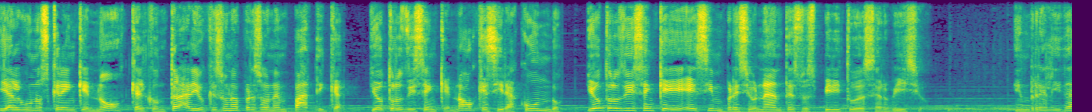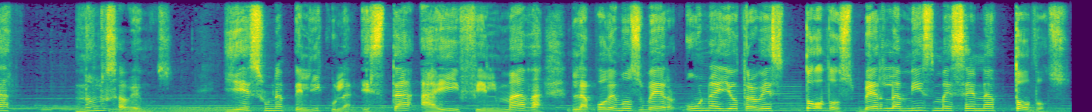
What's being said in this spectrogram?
Y algunos creen que no, que al contrario, que es una persona empática. Y otros dicen que no, que es iracundo. Y otros dicen que es impresionante su espíritu de servicio. En realidad, no lo sabemos. Y es una película, está ahí, filmada, la podemos ver una y otra vez todos, ver la misma escena todos.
